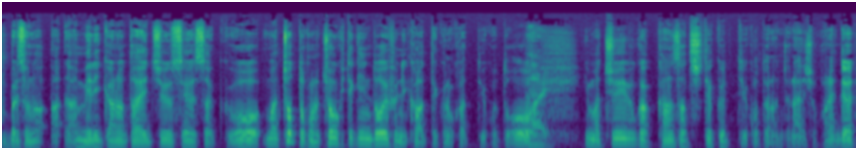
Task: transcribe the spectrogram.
やっぱりそのアメリカの対中政策を、まあ、ちょっとこの長期的にどういうふうに変わっていくのかっていうことを、はい、今注意深く観察していくっていうことなんじゃないでしょうかね。で、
